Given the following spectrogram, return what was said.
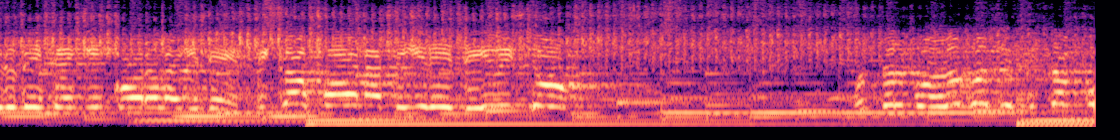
ಇರಬೇಕಾಗಿ ಕೋರಲಾಗಿದೆ. ಪಿಕಪ್ ಫೋನ್ ತೆಗೆದೆ ದಯವಿಟ್ಟು ಒಂದು ಸ್ವಲ್ಪ ಒಳಗೊಂಡು ಪಿಕಪ್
